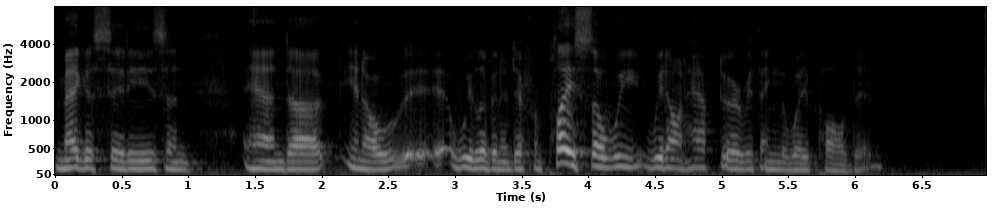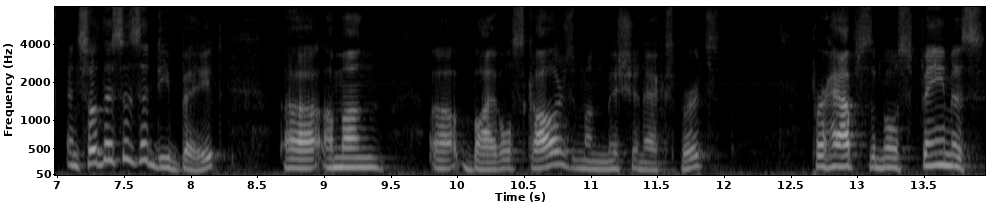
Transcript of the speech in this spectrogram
mega cities and, and uh, you know, we live in a different place, so we, we don't have to do everything the way Paul did. And so this is a debate uh, among uh, Bible scholars, among mission experts. Perhaps the most famous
